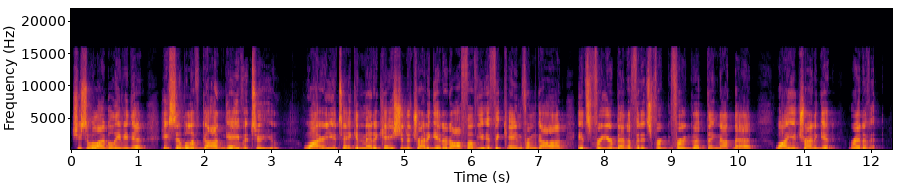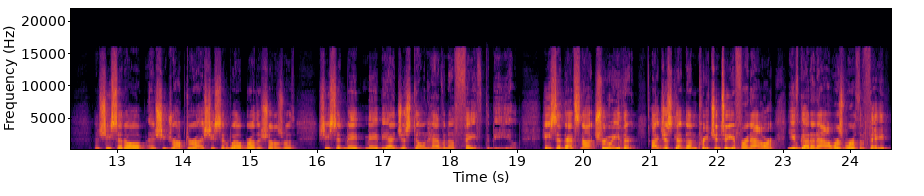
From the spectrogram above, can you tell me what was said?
She said, Well, I believe he did. He said, Well, if God gave it to you, why are you taking medication to try to get it off of you? If it came from God, it's for your benefit. It's for, for a good thing, not bad. Why are you trying to get rid of it? And she said, Oh, and she dropped her eyes. She said, Well, Brother Shuttlesworth, she said, maybe, maybe I just don't have enough faith to be healed. He said, That's not true either. I just got done preaching to you for an hour. You've got an hour's worth of faith.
